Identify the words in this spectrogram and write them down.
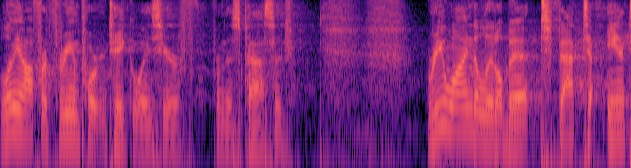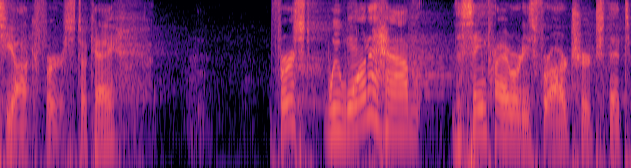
Well, let me offer three important takeaways here from this passage. Rewind a little bit back to Antioch first, okay? First, we want to have the same priorities for our church that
